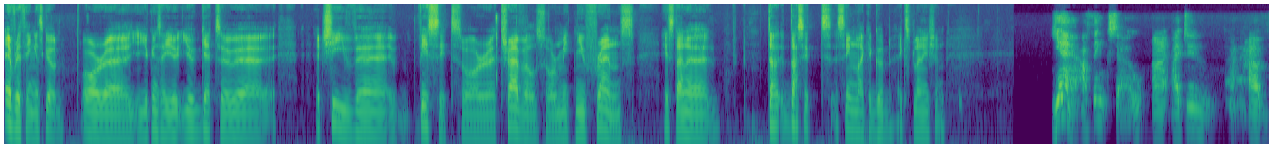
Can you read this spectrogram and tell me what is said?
everything is good, or uh, you can say you you get to uh, achieve uh, visits or uh, travels or meet new friends. Is that a do, does it seem like a good explanation? Yeah, I think so. I, I do have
